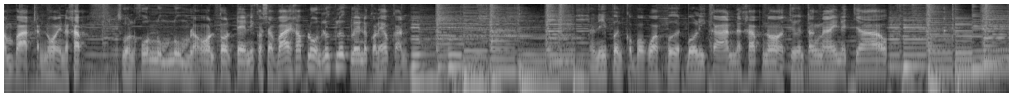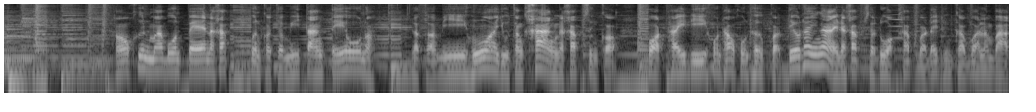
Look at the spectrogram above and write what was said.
ลำบากกันหน่อยนะครับส่วนคนหนุ่มๆแล้วอ่อนตอนแต่นี่ก็สบายครับโล่นลึกๆ เลยนะก็แล้วกัน อันนี้เปิ้นก็บอกว่าเปิดบริการนะครับเนาะเจิญตั้งไหนนะเจ้าเอาขึ้นมาบนแปรนะครับ เพื่อนก็จะมีตางเต้วเนาะ แล้วก็มีหัวอยู่ตั้งข้างนะครับ ซึ่งก็ปลอดภัยดีคนเท่าคนเถิบก็เต้วได้ง่ายนะครับ สะดวกครับบ่ได้ถึงกับว่าลำบาก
